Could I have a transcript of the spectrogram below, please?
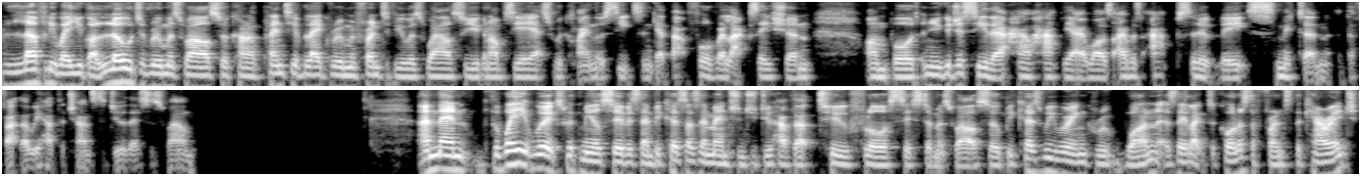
Lovely way. You've got loads of room as well, so kind of plenty of leg room in front of you as well. So you can obviously yes recline those seats and get that full relaxation on board. And you could just see that how happy I was. I was absolutely smitten at the fact that we had the chance to do this as well. And then the way it works with meal service, then, because as I mentioned, you do have that two floor system as well. So because we were in group one, as they like to call us, the front of the carriage,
